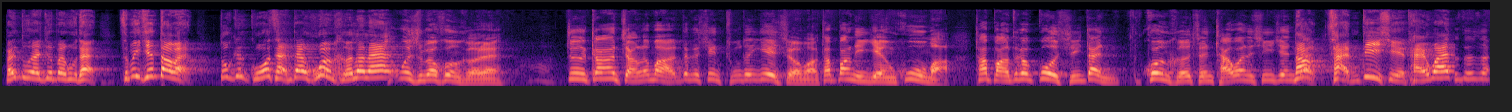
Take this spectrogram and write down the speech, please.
本土蛋就是本土蛋，怎么一天到晚都跟国产蛋混合了嘞？为什么要混合呢？就是刚刚讲了嘛，这个姓涂的业者嘛，他帮你掩护嘛，他把这个过期蛋混合成台湾的新鲜蛋，产地写台湾，这是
